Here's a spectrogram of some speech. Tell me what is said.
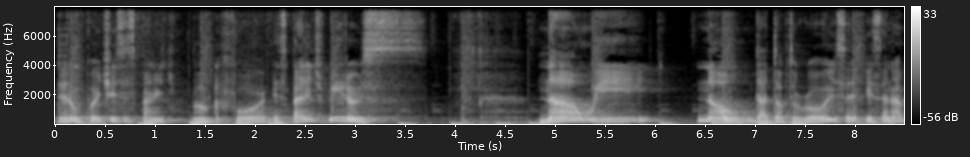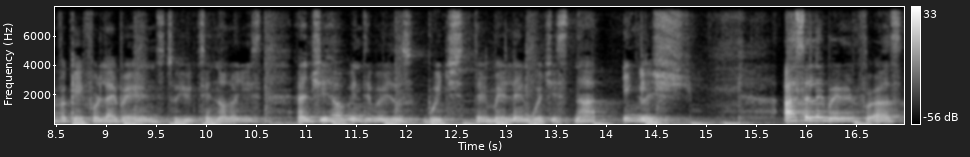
they don't purchase a Spanish book for Spanish readers. Now we know that Dr. Roy is an advocate for librarians to use technologies and she helps individuals which their main language is not English. As a librarian, for us,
